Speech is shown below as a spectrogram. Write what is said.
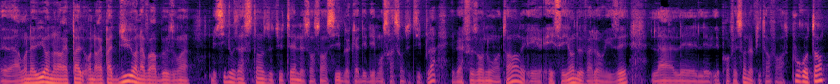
Euh, à mon avis, on n'aurait pas, on n'aurait pas dû en avoir besoin. Mais si nos instances de tutelle ne sont sensibles qu'à des démonstrations de ce type-là, eh bien faisons-nous entendre et essayons de valoriser la, les, les, les professions de la petite enfance. Pour autant,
